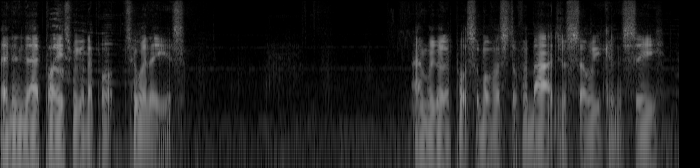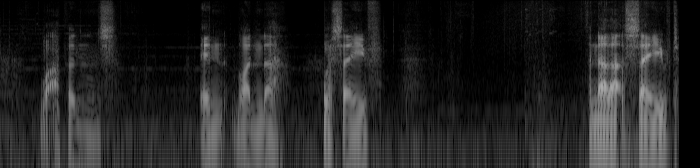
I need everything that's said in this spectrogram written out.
and in their place we're going to put two of these. And we're going to put some other stuff about just so you can see what happens in Blender. We'll save. And now that's saved,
